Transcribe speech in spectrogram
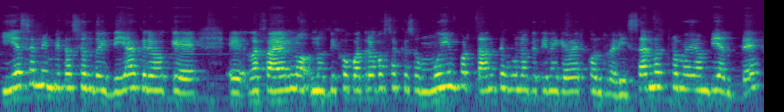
Y esa es la invitación de hoy día. Creo que eh, Rafael nos dijo cuatro cosas que son muy importantes. Uno que tiene que ver con revisar nuestro medio ambiente,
